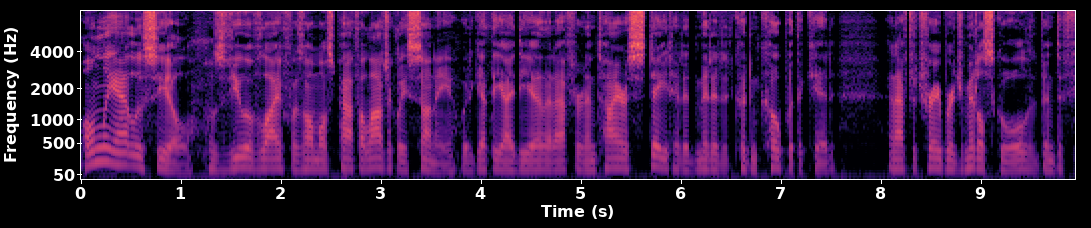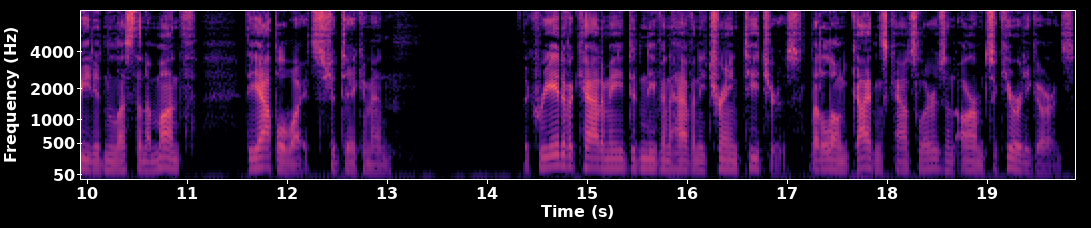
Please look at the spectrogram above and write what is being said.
Only Aunt Lucille, whose view of life was almost pathologically sunny, would get the idea that after an entire state had admitted it couldn't cope with the kid, and after Traybridge Middle School had been defeated in less than a month, the Applewhites should take him in. The Creative Academy didn't even have any trained teachers, let alone guidance counselors and armed security guards.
